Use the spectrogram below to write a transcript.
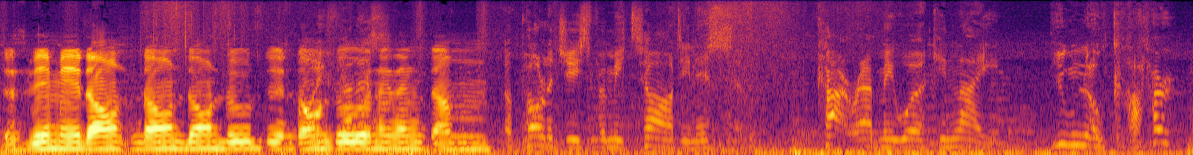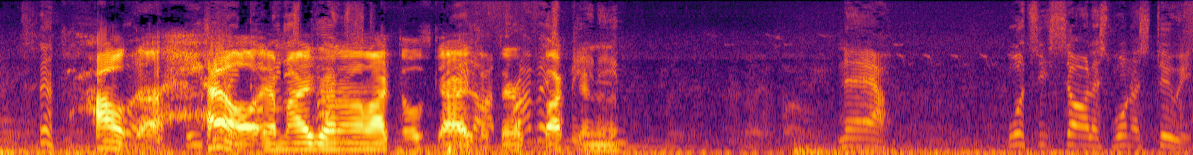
Just be me. Don't, don't, don't do, don't do anything dumb. Apologies for me tardiness. Cutter had me working late. You know Cutter? How the hell am I gonna unlock those guys if they're fucking? Now, what's it Silas want us doing?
